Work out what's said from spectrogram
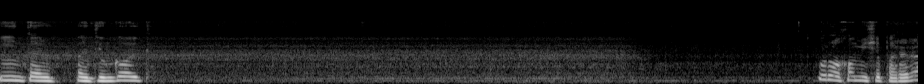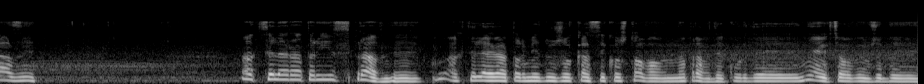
Intel Pentium Gold. Uruchomi się parę razy. Akcelerator jest sprawny. Akcelerator mnie dużo kasy kosztował. Naprawdę, kurde, nie chciałbym, żeby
